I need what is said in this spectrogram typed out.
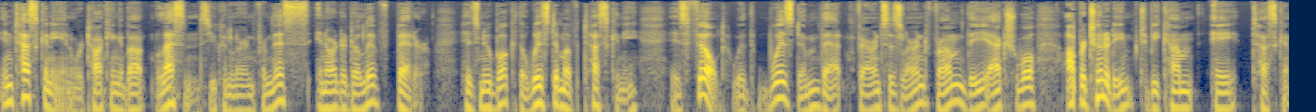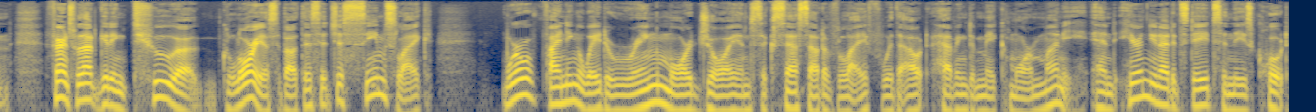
in Tuscany. And we're talking about lessons you can learn from this in order to live better. His new book, The Wisdom of Tuscany, is filled with wisdom that Ferenc has learned from the actual opportunity to become a Tuscan. Ferenc, without getting too uh, glorious about this, it just seems like we're finding a way to wring more joy and success out of life without having to make more money. And here in the United States, in these, quote,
